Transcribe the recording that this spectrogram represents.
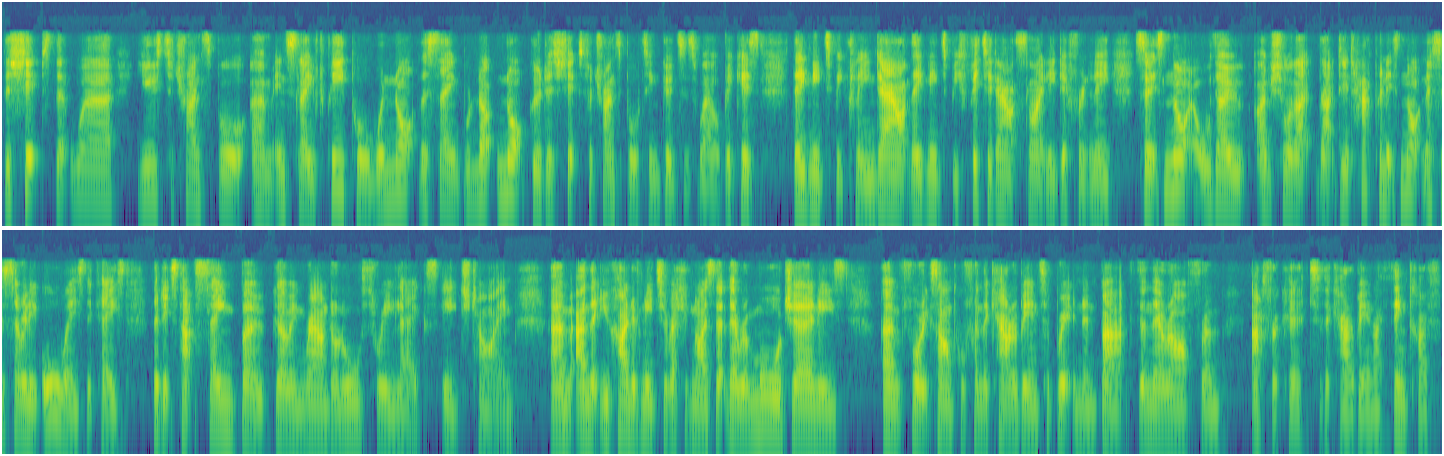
the ships that were used to transport um, enslaved people were not the same, were not, not good as ships for transporting goods as well, because they'd need to be cleaned out, they'd need to be fitted out slightly differently. So it's not, although I'm sure that that did happen, it's not necessarily always the case that it's that same boat going round on all three legs each time, um, and that you kind of need to recognise that there are more journeys. Um, for example, from the Caribbean to Britain and back than there are from Africa to the Caribbean. I think I've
